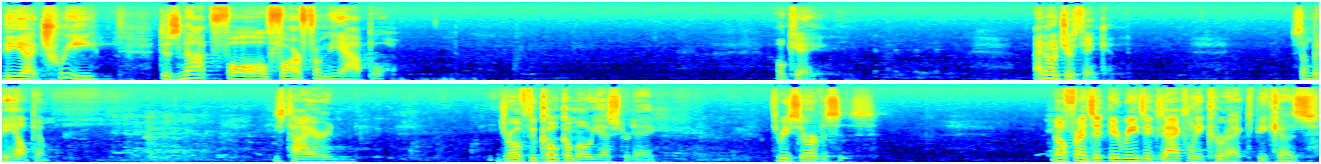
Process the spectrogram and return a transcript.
the uh, tree does not fall far from the apple. Okay. I know what you're thinking. Somebody help him. He's tired. He drove through Kokomo yesterday, three services. No, friends, it, it reads exactly correct because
